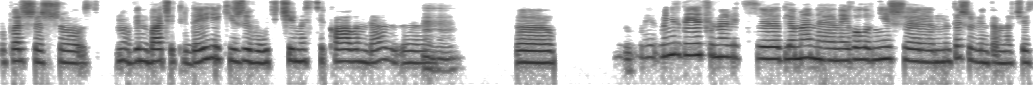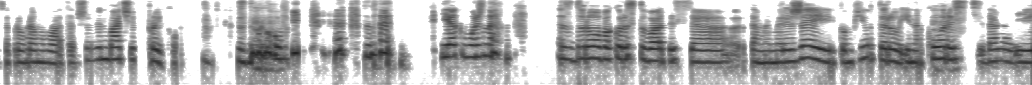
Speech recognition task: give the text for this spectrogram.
по-перше, що ну, він бачить людей, які живуть чимось цікавим, да. Мгм. Е, мені здається, навіть, для мене найголовніше не те, щоб він там навчився програмувати, а щоб він бачив приклад здоровий. Як можна здорово користуватися там і мережею, і комп'ютеру, і на користь, да, і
